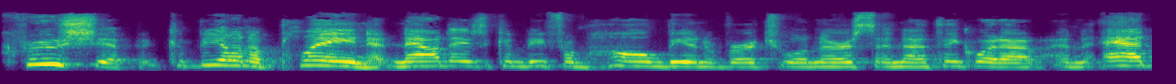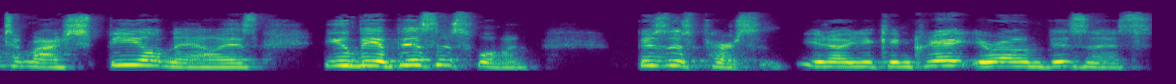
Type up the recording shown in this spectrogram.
cruise ship, it could be on a plane. It, nowadays, it can be from home being a virtual nurse. And I think what I and add to my spiel now is you can be a businesswoman business person. You know, you can create your own business.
